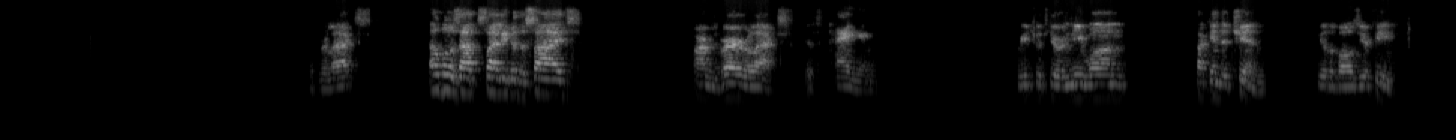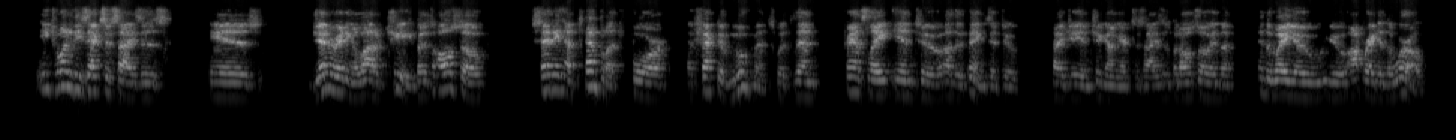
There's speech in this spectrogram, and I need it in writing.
Relax. Elbows out slightly to the sides. Arms very relaxed, just hanging. Reach with your niwan, tuck in the chin. Feel the balls of your feet. Each one of these exercises is generating a lot of chi, but it's also setting a template for effective movements, which then translate into other things, into Tai Chi and Qigong exercises, but also in the in the way you you operate in the world.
